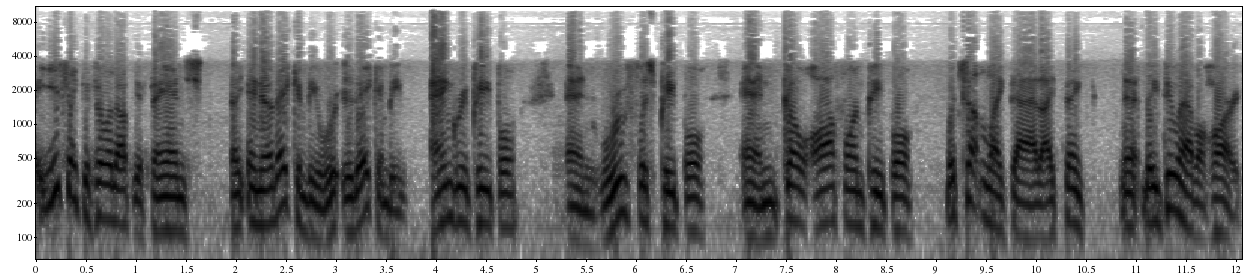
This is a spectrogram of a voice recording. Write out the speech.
you think the Philadelphia fans, uh, you know, they can be they can be angry people and ruthless people and go off on people. But something like that, I think they do have a heart,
